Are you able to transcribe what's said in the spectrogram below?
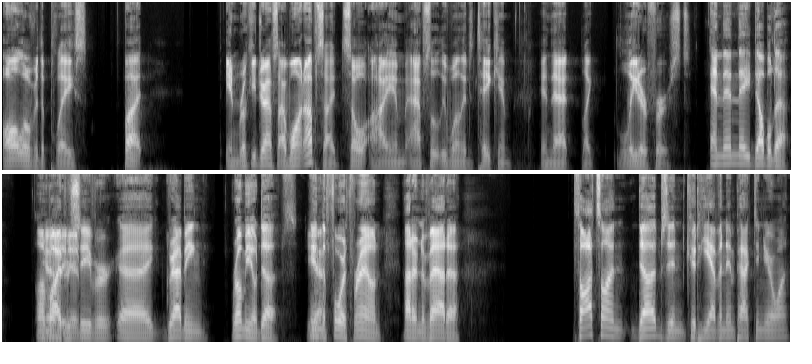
all over the place. But in rookie drafts, I want upside, so I am absolutely willing to take him in that like later first. and then they doubled up on Yeah, wide receiver, uh, grabbing Romeo Doubs in the fourth round out of Nevada. Thoughts on Doubs and could he have an impact in year one?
